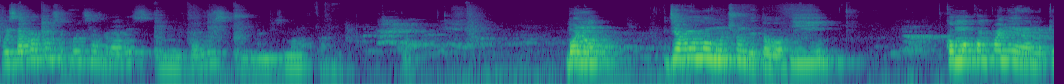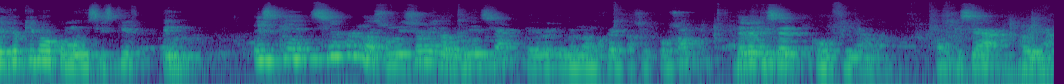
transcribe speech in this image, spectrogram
pues habrá consecuencias graves en tales en la misma familia. ¿No? Bueno, ya hablamos mucho de todo y como compañera, lo que yo quiero como insistir es que siempre la sumisión y la obediencia que debe tener la mujer a su esposo deben de ser confiada para que sea real.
